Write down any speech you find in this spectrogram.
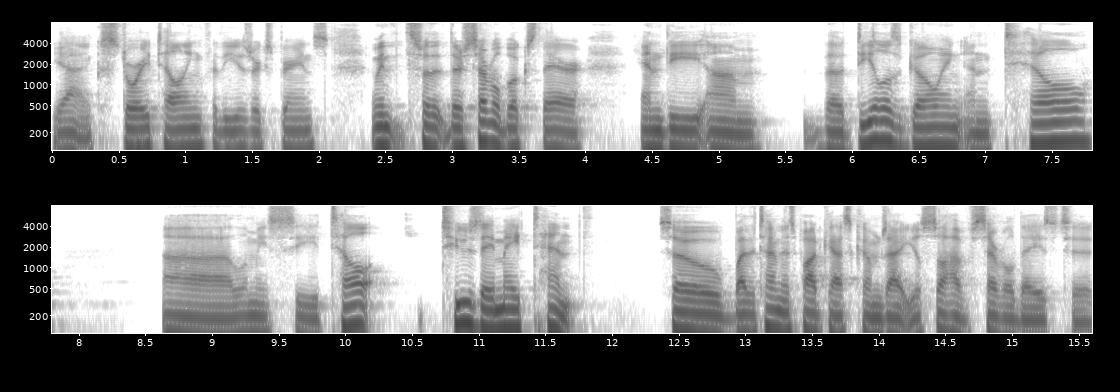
yeah storytelling for the user experience i mean so there's several books there and the um the deal is going until uh let me see till tuesday may 10th so by the time this podcast comes out you'll still have several days to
